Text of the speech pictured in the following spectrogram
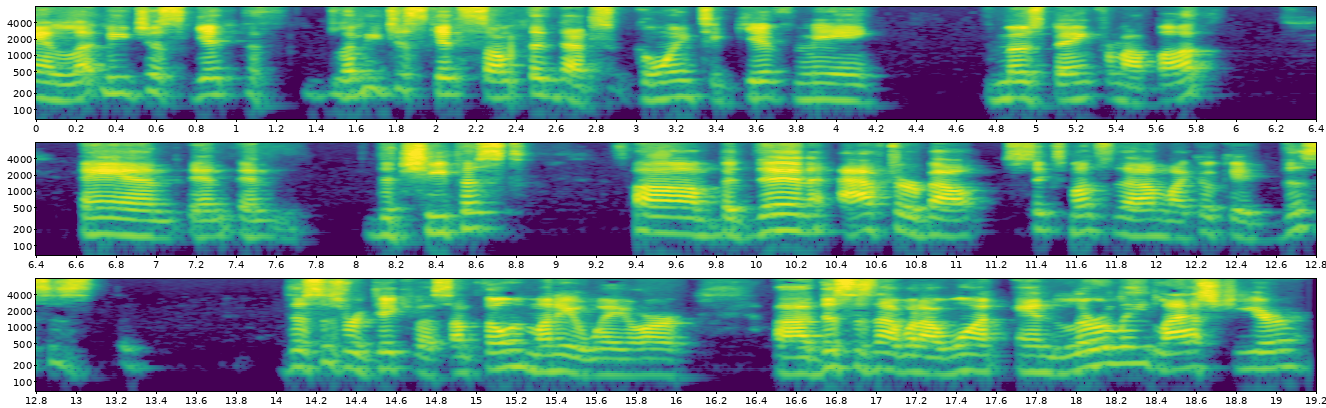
and let me just get the let me just get something that's going to give me the most bang for my buck and and and the cheapest. Um, but then after about six months of that, I'm like, okay, this is this is ridiculous. I'm throwing money away, or uh, this is not what I want. And literally last year,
